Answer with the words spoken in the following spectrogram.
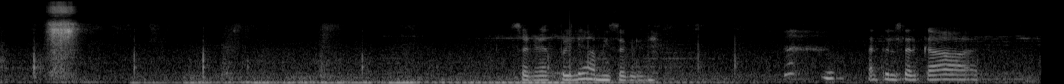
सगळ्यात पहिले आम्ही सगळे. अतुल सरकार.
